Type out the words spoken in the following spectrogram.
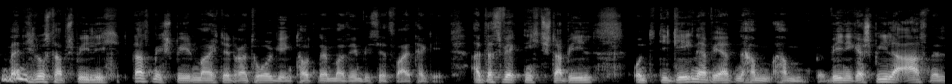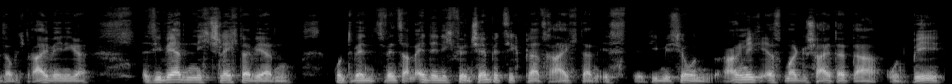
wenn ich Lust habe, spiele ich. Lass mich spielen, mache ich die drei Tore gegen Tottenham, mal sehen, wie es jetzt weitergeht. Also das wirkt nicht stabil und die Gegner werden haben haben weniger Spiele. Arsenal, glaube ich, drei weniger. Sie werden nicht schlechter werden. Und wenn es am Ende nicht für einen Champions League Platz reicht, dann ist die Mission Rangnick erstmal gescheitert da und B,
